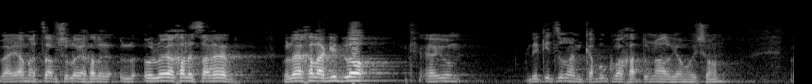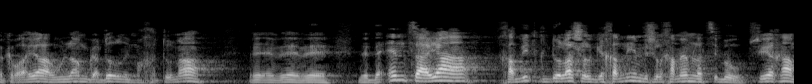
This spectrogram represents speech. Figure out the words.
והיה מצב שהוא לא יכל לסרב, הוא לא יכל להגיד לא. היו... בקיצור, הם קבעו כבר חתונה על יום ראשון, וכבר היה אולם גדול עם החתונה, ובאמצע היה חבית גדולה של גחנים ושל חמם לציבור, שיהיה חם.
